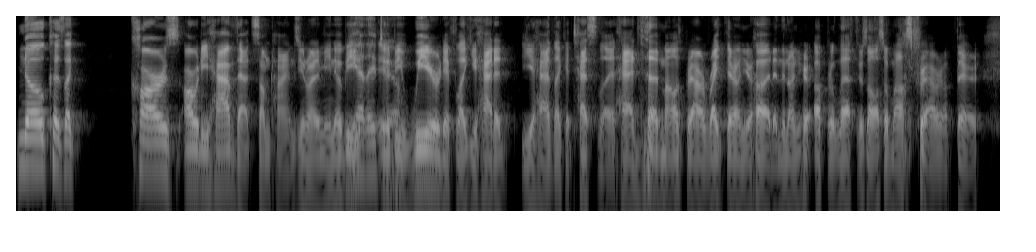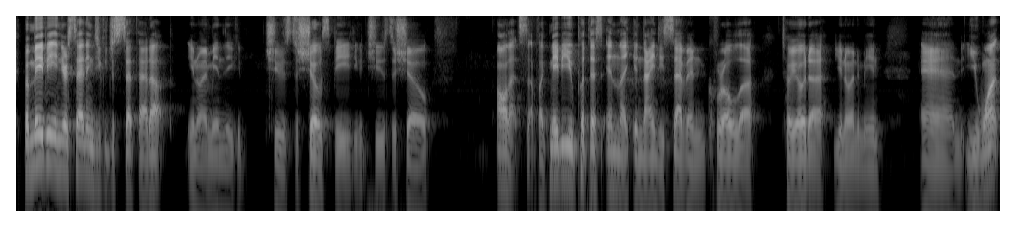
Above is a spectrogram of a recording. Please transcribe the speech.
No, because like cars already have that sometimes. You know what I mean? It would be Yeah, they do. it would be weird if like you had a you had like a Tesla. It had the miles per hour right there on your HUD, and then on your upper left, there's also miles per hour up there. But maybe in your settings, you could just set that up. You know what I mean? You could choose to show speed. You could choose to show all that stuff. Like maybe you put this in like a '97 Corolla Toyota. You know what I mean? And you want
